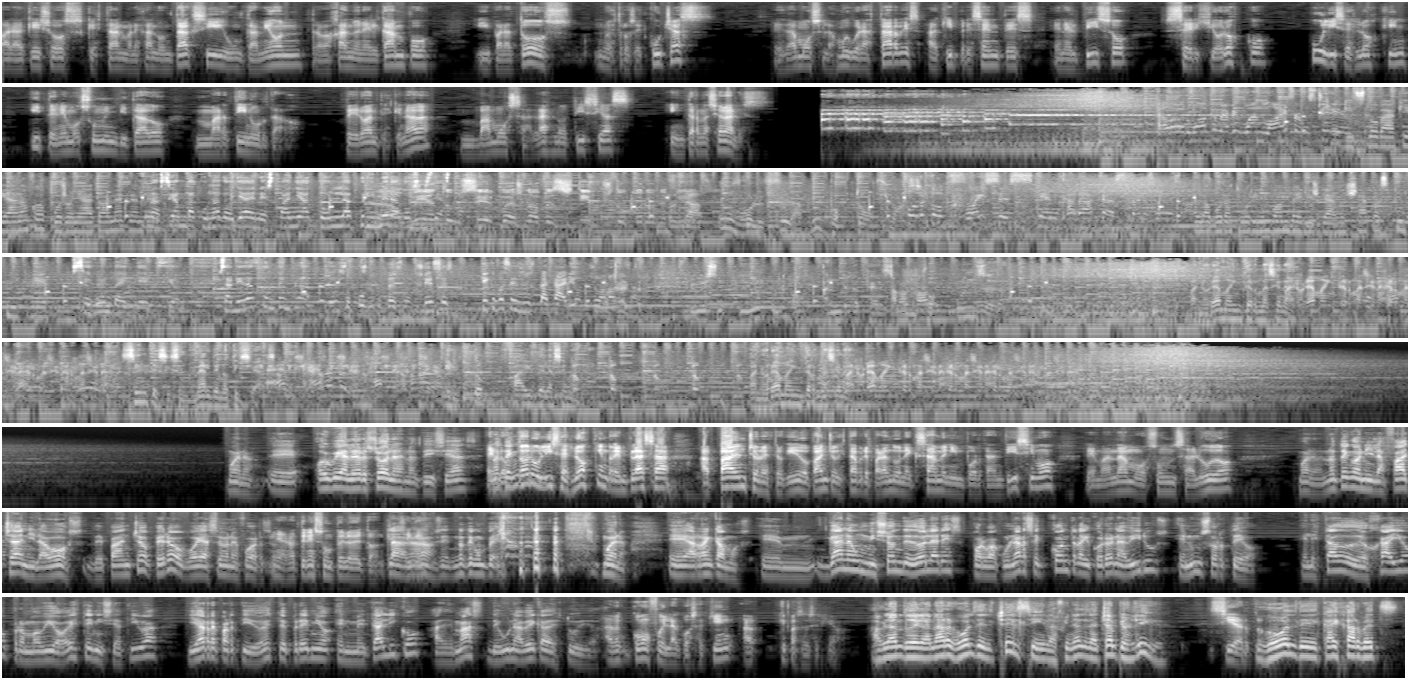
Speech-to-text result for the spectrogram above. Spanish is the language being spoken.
para aquellos que están manejando un taxi, un camión, trabajando en el campo, y para todos nuestros escuchas, les damos las muy buenas tardes aquí presentes en el piso Sergio Orozco, Ulises Loskin y tenemos un invitado, Martín Hurtado. Pero antes que nada, vamos a las noticias internacionales. Megrendelt Se han vacunado ya en España con la primera dosis de V. segunda inyección. Sanidad contempla. O que, que vocês destacariam do Jornal urteilt wird. Wir müssen ihn und auch andere Personen vor unsere Panorama Internacional. Panorama Internacional. Internacional. Síntesis semanal de noticias. El top 5 de la semana. Top, top, top, top. Panorama Internacional. Panorama Internacional. Internacional. Internacional. Bueno, eh, hoy voy a leer yo las noticias. El No doctor Ulises Loskin reemplaza a Pancho, nuestro querido Pancho, que está preparando un examen importantísimo. Le mandamos un saludo. Bueno, no tengo ni la facha ni la voz de Pancho, pero voy a hacer un esfuerzo. Mira, no tenés un pelo de tonto. Claro, así no, que- no, sí, no tengo un pelo. bueno, eh, arrancamos. Eh, gana un millón de dólares por vacunarse contra el coronavirus en un sorteo. El estado de Ohio promovió esta iniciativa y ha repartido este premio en metálico, además de una beca de estudios. A ver, ¿cómo fue la cosa? ¿Quién? a- ¿Qué pasa, Sergio? Hablando de ganar gol del Chelsea en la final de la Champions League. Cierto. Gol de Kai Havertz.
